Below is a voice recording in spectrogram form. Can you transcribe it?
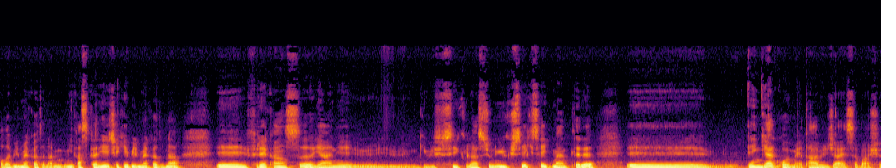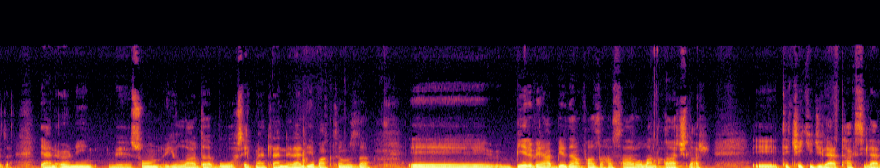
alabilmek adına, asgariye çekebilmek adına e, frekansı yani e, sirkülasyonu yüksek segmentlere e, engel koymaya tabiri caizse başladı. Yani örneğin e, son yıllarda bu segmentler neler diye baktığımızda e, bir veya birden fazla hasarı olan araçlar, e, çekiciler, taksiler,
